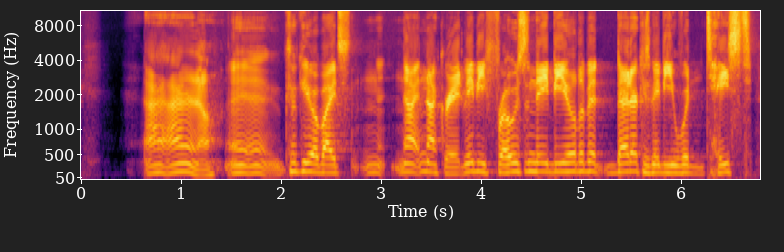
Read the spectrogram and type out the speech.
I, I don't know. Uh, cookie dough bites n- not not great. Maybe frozen they'd be a little bit better because maybe you wouldn't taste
